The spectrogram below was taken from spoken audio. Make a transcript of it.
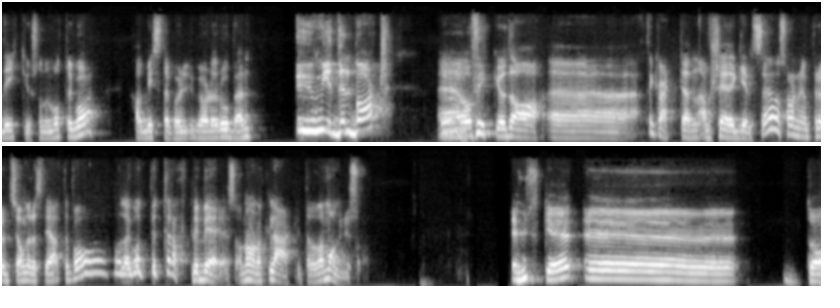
Det gikk jo som det måtte gå. Hadde mista garderoben umiddelbart. Og fikk jo da etter hvert en avskjedigelse, og så har han jo prøvd seg andre steder etterpå, og det har gått betraktelig bedre. Så han har nok lært litt av det Magnus sa. Jeg husker eh, da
